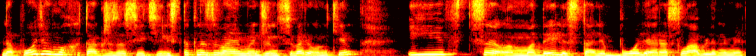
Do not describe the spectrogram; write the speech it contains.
На подиумах также засветились так называемые джинсы-варенки. И в целом модели стали более расслабленными,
